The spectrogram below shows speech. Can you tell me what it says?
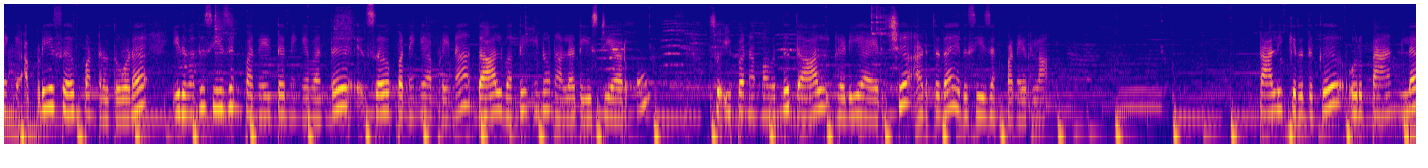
நீங்கள் அப்படியே சர்வ் பண்ணுறதோட இது வந்து சீசன் பண்ணிவிட்டு நீங்கள் வந்து சர்வ் பண்ணிங்க அப்படின்னா தால் வந்து இன்னும் நல்லா டேஸ்டியாக இருக்கும். ஸோ இப்போ நம்ம வந்து தால் ரெடி ஆயிடுச்சு அடுத்ததாக இதை சீசன் பண்ணிடலாம். தாளிக்கிறதுக்கு ஒரு பேனில்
